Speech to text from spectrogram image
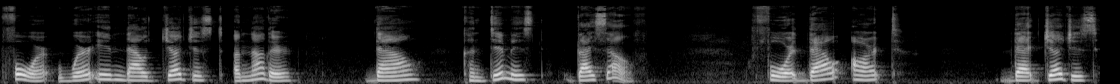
For wherein thou judgest another, thou condemnest thyself. For thou art that judgest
